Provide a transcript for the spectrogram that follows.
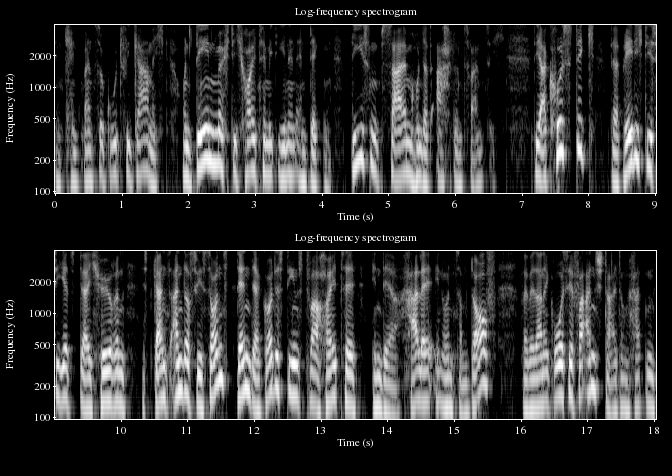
den kennt man so gut wie gar nicht. Und den möchte ich heute mit Ihnen entdecken. Diesen Psalm 128. Die Akustik der Predigt, die Sie jetzt gleich hören, ist ganz anders wie sonst, denn der Gottesdienst war heute in der Halle in unserem Dorf, weil wir da eine große Veranstaltung hatten,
